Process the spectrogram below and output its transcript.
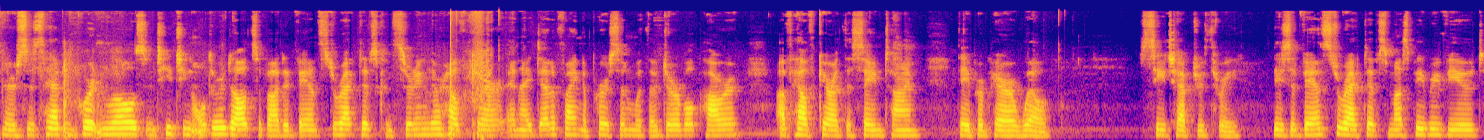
Nurses have important roles in teaching older adults about advanced directives concerning their health care and identifying a person with a durable power of health care at the same time they prepare a will. See Chapter 3. These advanced directives must be reviewed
